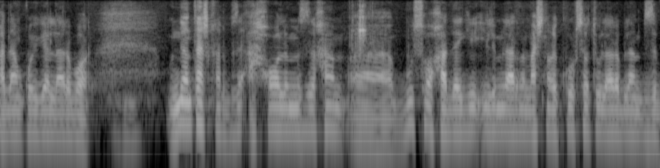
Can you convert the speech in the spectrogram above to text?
qadam qo'yganlari bor undan tashqari biz aholimizni ham e, bu sohadagi ilmlarni mana shunaqa ko'rsatuvlari bilan bizni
